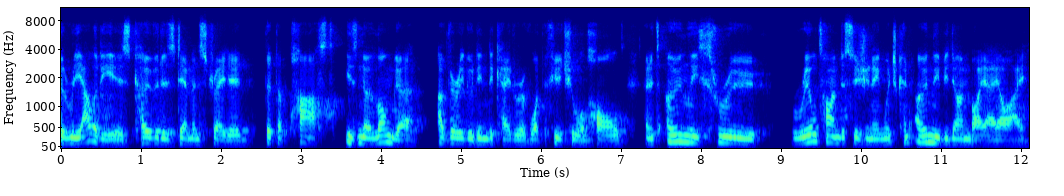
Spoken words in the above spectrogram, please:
the reality is COVID has demonstrated that the past is no longer a very good indicator of what the future will hold. And it's only through real time decisioning, which can only be done by AI,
